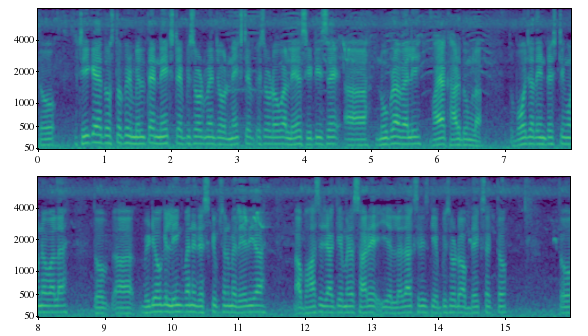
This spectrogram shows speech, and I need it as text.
तो ठीक है दोस्तों फिर मिलते हैं नेक्स्ट एपिसोड में जो नेक्स्ट एपिसोड होगा लेह सिटी से नूबरा वैली वाया खारदुंगला तो बहुत ज़्यादा इंटरेस्टिंग होने वाला है। तो आ, वीडियो की लिंक मैंने डिस्क्रिप्शन में दे दिया। आप वहाँ से जाके मेरे सारे ये लद्दाख सीरीज़ के एपिसोड आप देख सकते हो। तो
